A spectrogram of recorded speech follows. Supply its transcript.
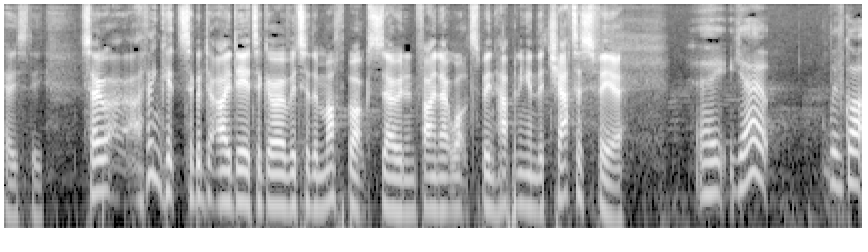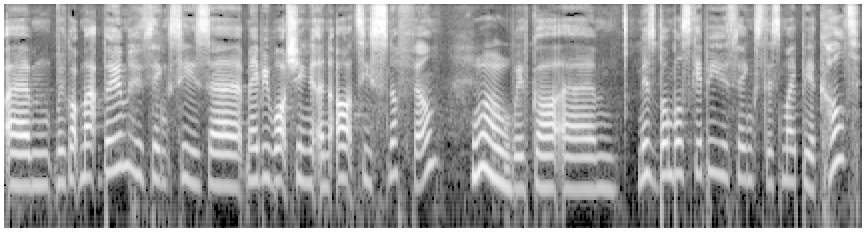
tasty. So I I think it's a good idea to go over to the Mothbox zone and find out what's been happening in the chatosphere. Uh, yeah, we've got um, we've got Matt Boom who thinks he's uh, maybe watching an artsy snuff film. Whoa. We've got um, Ms. Bumbleskippy who thinks this might be a cult,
